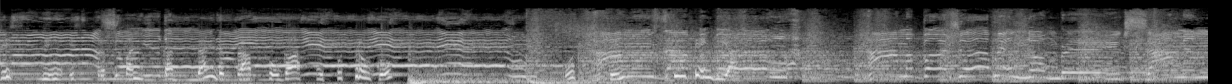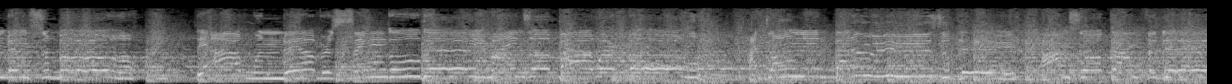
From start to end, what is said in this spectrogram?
जिस दिन इस प्रपंच का दंड प्राप्त होगा अपने पुत्रों को उस दिन टूटेंगी आप। So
